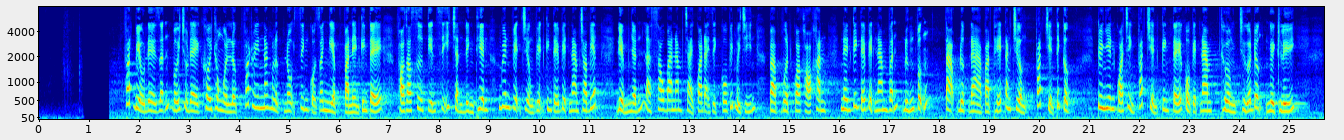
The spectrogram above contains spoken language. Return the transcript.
Phát biểu đề dẫn với chủ đề khơi thông nguồn lực, phát huy năng lực nội sinh của doanh nghiệp và nền kinh tế, Phó giáo sư tiến sĩ Trần Đình Thiên, nguyên viện trưởng Viện Kinh tế Việt Nam cho biết, điểm nhấn là sau 3 năm trải qua đại dịch COVID-19 và vượt qua khó khăn, nền kinh tế Việt Nam vẫn đứng vững, tạo được đà và thế tăng trưởng, phát triển tích cực. Tuy nhiên, quá trình phát triển kinh tế của Việt Nam thường chứa đựng nghịch lý.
